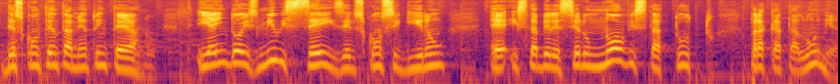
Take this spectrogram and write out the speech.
descontentamento interno. E aí, em 2006, eles conseguiram é, estabelecer um novo estatuto para a Catalunha.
